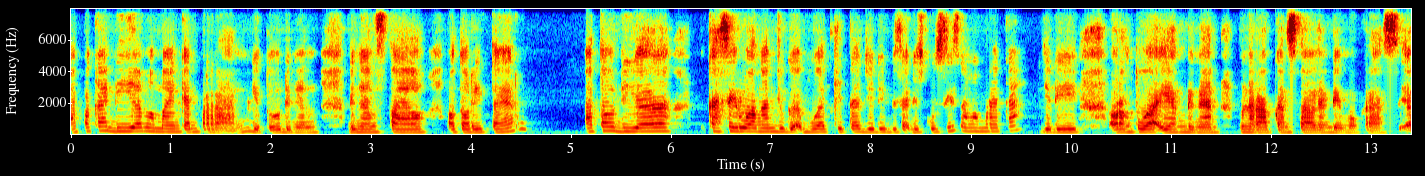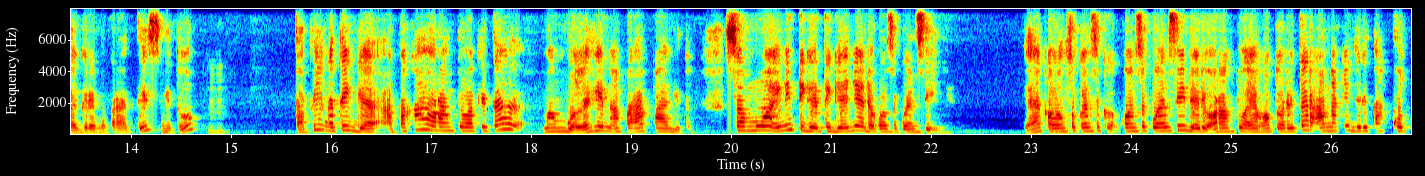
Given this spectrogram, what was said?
Apakah dia memainkan peran gitu dengan dengan style otoriter atau dia kasih ruangan juga buat kita jadi bisa diskusi sama mereka. Jadi orang tua yang dengan menerapkan style yang demokrasi uh, demokratis gitu. Hmm tapi yang ketiga, apakah orang tua kita membolehin apa-apa gitu? Semua ini tiga-tiganya ada konsekuensinya. Ya, kalau konsekuensi, konsekuensi dari orang tua yang otoriter, anaknya jadi takut,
